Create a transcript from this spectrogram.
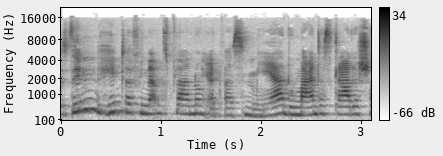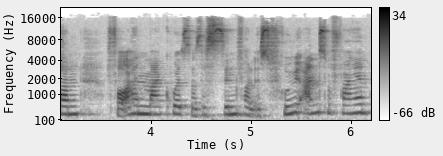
Sinn hinter Finanzplanung etwas mehr. Du meintest gerade schon vorhin mal kurz, dass es sinnvoll ist, früh anzufangen.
